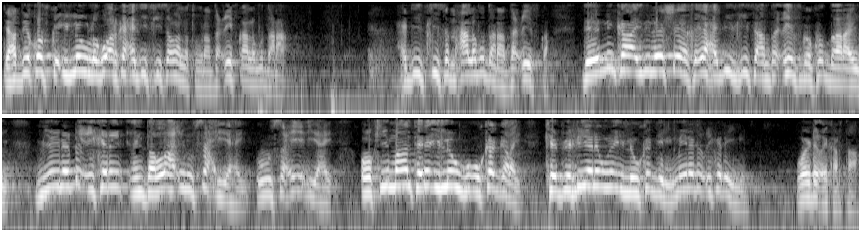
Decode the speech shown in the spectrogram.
De haddii qofka ilow lagu arko xadiidkiisa waa la tuuraa daciifkaa lagu daraa xadiidkiisa maxaa lagu daraa? Daciifka. Dee ninkaa idile sheekh ee xadiidkiisa aan daciifka ku daray miyayna dhici karayn cinda allah inuu sax yahay uu saxiix yahay. Oo kii maantana ilowga uu ka galay ka berriyana una ilow ka gelin. Mayna dhici karaynin? Way dhici kartaa.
